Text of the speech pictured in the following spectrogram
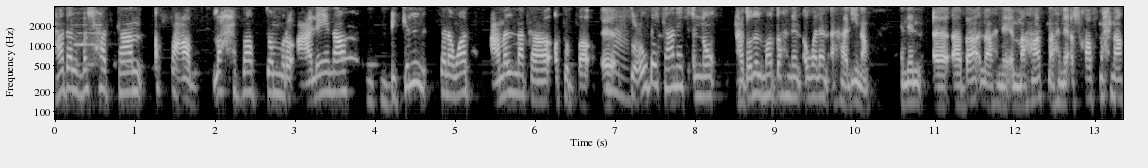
هذا المشهد كان أصعب لحظة بتمرق علينا بكل سنوات عملنا كأطباء آه، نعم. الصعوبه كانت إنه هدول المرضى هن اولا أهالينا هن آه، آبائنا هن أمهاتنا هن أشخاص نحن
